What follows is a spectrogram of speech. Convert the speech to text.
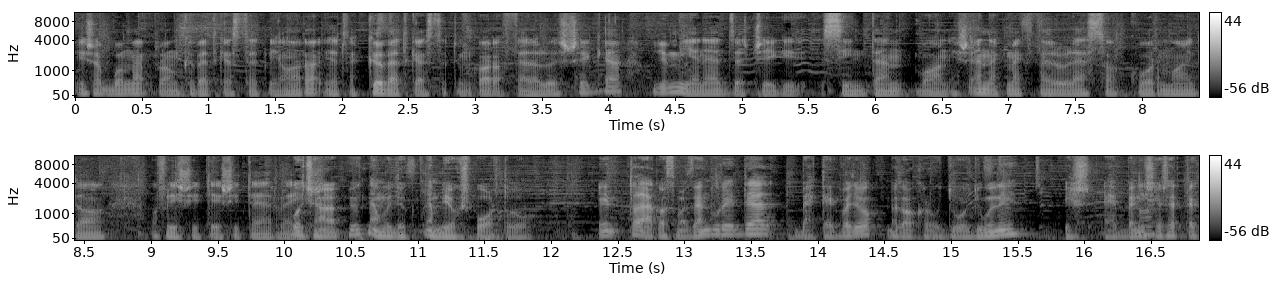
és abból megpróbálunk következtetni arra, illetve következtetünk arra felelősséggel, hogy milyen edzettségi szinten van, és ennek megfelelő lesz akkor majd a, a frissítési terve Bocsánat, is. nem vagyok, nem vagyok sportoló. Én találkoztam az Enduréddel, beteg vagyok, meg akarok gyógyulni, és ebben is esetleg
